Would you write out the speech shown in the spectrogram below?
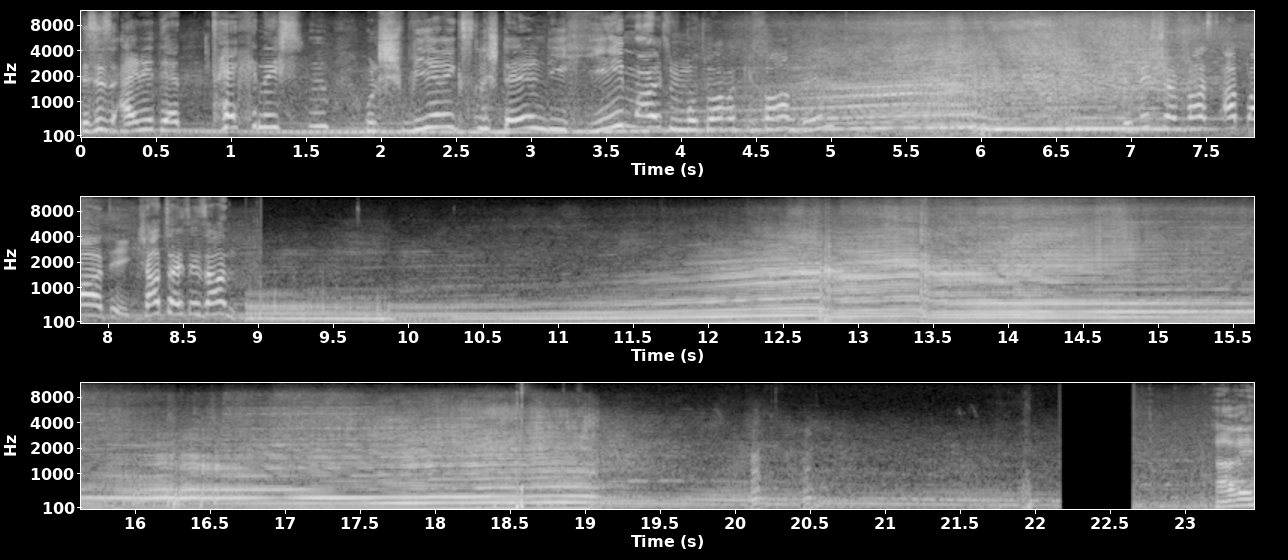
Das ist eine der technischsten und schwierigsten Stellen, die ich jemals mit dem Motorrad gefahren bin. Das ist schon fast abartig. Schaut euch das an. Harry,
